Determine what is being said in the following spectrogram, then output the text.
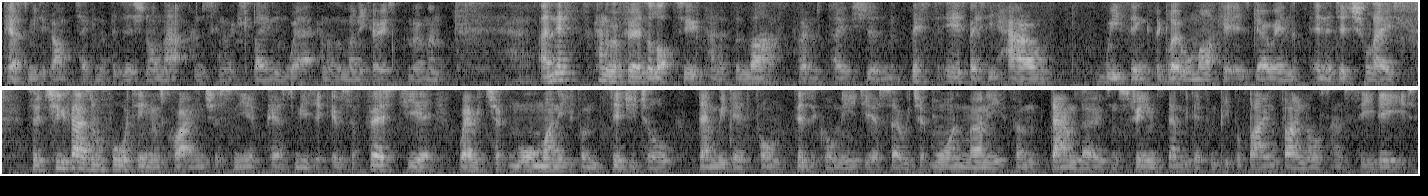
PRS Music aren't taking a position on that. I'm just kind of explaining where kind of the money goes at the moment. And this kind of refers a lot to kind of the last presentation. This is basically how we think the global market is going in the digital age. So 2014 was quite an interesting year for PRS Music. It was the first year where we took more money from digital than we did from physical media. So we took more money from downloads and streams than we did from people buying vinyls and CDs.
